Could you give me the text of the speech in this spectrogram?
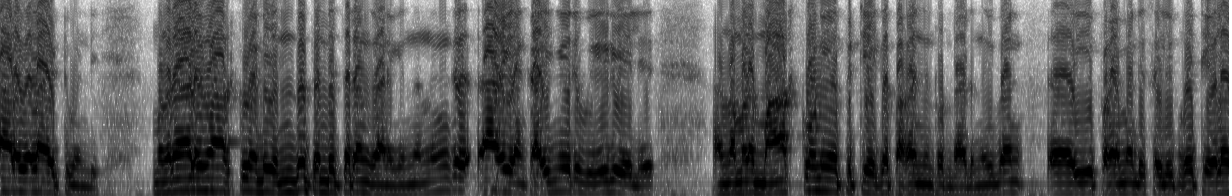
നാളുകളായിട്ട് വേണ്ടി മുതലാളിമാർക്ക് വേണ്ടി എന്ത് തെണ്ടിത്തരം കാണിക്കുന്നത് നിങ്ങൾക്ക് അറിയാം കഴിഞ്ഞ ഒരു വീഡിയോയിൽ നമ്മളെ മാർക്കോണിയെ പറ്റിയൊക്കെ പറഞ്ഞിട്ടുണ്ടായിരുന്നു. ഇവൻ ഈ പ്രൈമറി സെലിബ്രിറ്റികളെ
